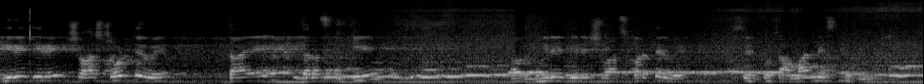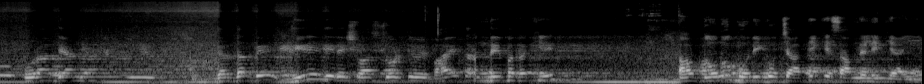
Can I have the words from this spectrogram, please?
धीरे धीरे श्वास छोड़ते हुए दाएं तरफ झुकिए और धीरे धीरे श्वास भरते हुए सिर को सामान्य स्थिति में पूरा ध्यान गर्दन पे धीरे धीरे श्वास छोड़ते हुए बाएँ कंधे पर रखिए और दोनों कोनी को छाती के सामने लेके आइए।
